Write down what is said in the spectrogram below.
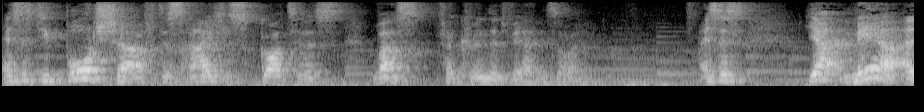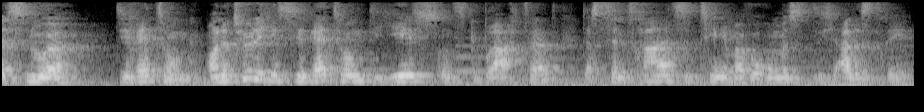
Es ist die Botschaft des Reiches Gottes, was verkündet werden soll. Es ist ja mehr als nur die Rettung. Und natürlich ist die Rettung, die Jesus uns gebracht hat, das zentralste Thema, worum es sich alles dreht.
